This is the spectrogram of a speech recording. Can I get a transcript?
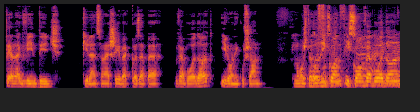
tényleg vintage 90-es évek közepe weboldalt, ironikusan. Na most ez az Office- ikon, official ikon weboldal,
